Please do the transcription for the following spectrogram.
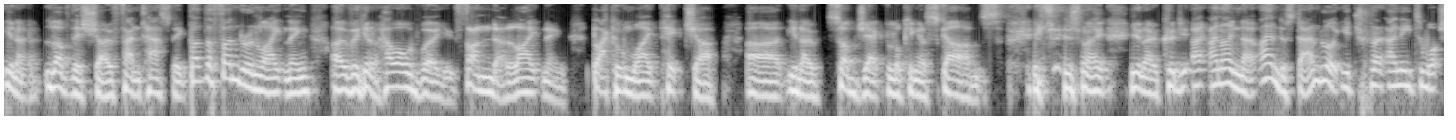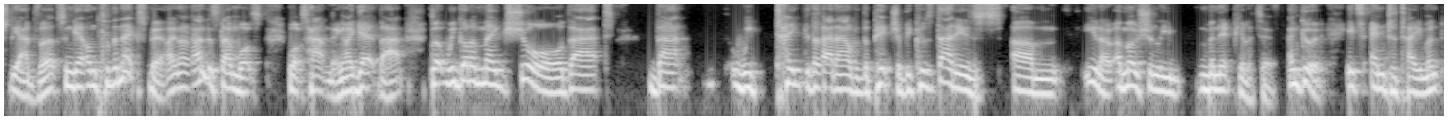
you know, love this show, fantastic. But the thunder and lightning over, you know, how old were you? Thunder, lightning, black and white picture, uh, you know, subject looking askance. It's like, you know, could you? I, and I know, I understand. Look, you, try, I need to watch the adverts and get on to the next bit. I, I understand what's what's happening. I get that, but we got to make sure that that we take that out of the picture because that is um, you know emotionally manipulative and good. It's entertainment.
